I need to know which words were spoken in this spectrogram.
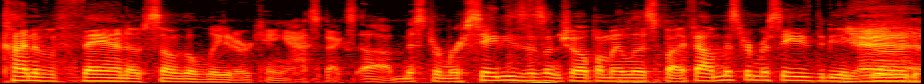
kind of a fan of some of the later King aspects. Uh, Mr. Mercedes doesn't show up on my list, but I found Mr. Mercedes to be a Yeah. good,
